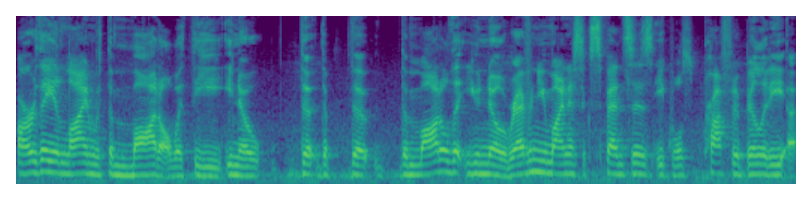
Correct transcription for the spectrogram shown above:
are they in line with the model, with the, you know, the, the, the, the model that you know, revenue minus expenses equals profitability uh,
